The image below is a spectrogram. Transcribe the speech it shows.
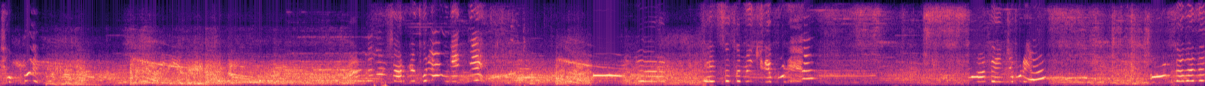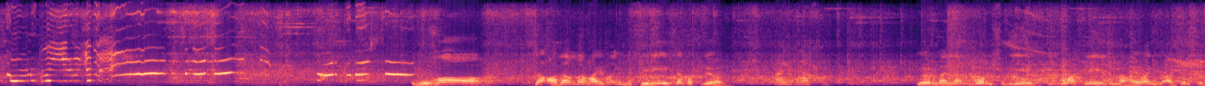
çocuklar konuşamaz. Bak parkur izle. Arkadaşlar bir kulem gitti. Neyse tabii ki de buraya. Madenci buraya. Arkadaşlar çoğunlukla 20 canı. Oha! Ya adamlar hayvan gibi seri eşya topluyor. Hangi nasıl? Görmen lazım. Bu arada şu bir bu maçta yenildim ben. Hayvan gibi aşırı seri.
